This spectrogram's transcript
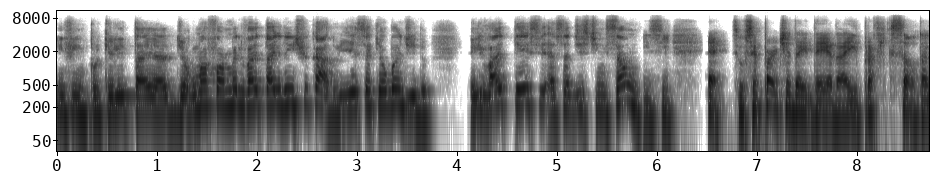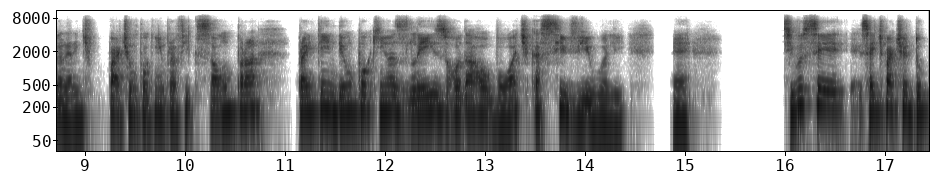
enfim, porque ele tá, de alguma forma, ele vai estar identificado, e esse aqui é o bandido. Ele vai ter esse- essa distinção? E sim, é, se você partir da ideia daí pra ficção, tá, galera? A gente partiu um pouquinho pra ficção pra, pra entender um pouquinho as leis da robótica civil ali. É, se você. Se a gente partir do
